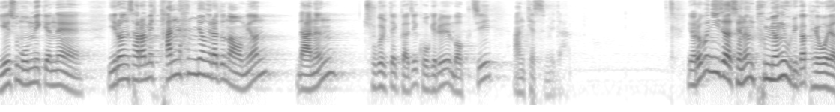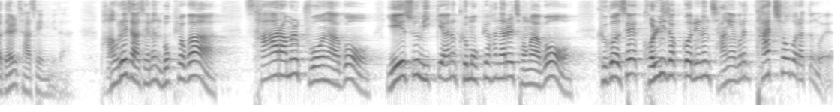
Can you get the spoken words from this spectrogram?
예수 못 믿겠네. 이런 사람이 단 한 명이라도 나오면 나는 죽을 때까지 고기를 먹지 않겠습니다. 여러분 이 자세는 분명히 우리가 배워야 될 자세입니다. 바울의 자세는 목표가 사람을 구원하고 예수 믿게 하는 그 목표 하나를 정하고 그것에 걸리적거리는 장애물은 다 치워버렸던 거예요.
